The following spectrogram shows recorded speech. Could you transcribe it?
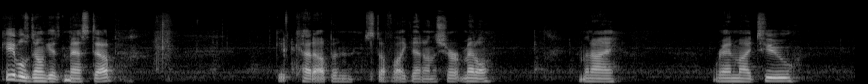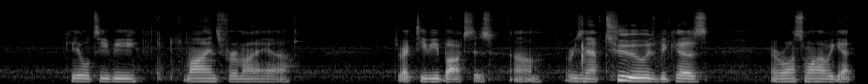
cables don't get messed up, get cut up and stuff like that on the sharp metal. And then I ran my two cable TV lines for my uh, DirecTV boxes. Um, the reason I have two is because every once in a while we get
